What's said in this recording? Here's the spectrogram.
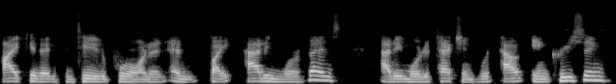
I can then continue to pour on it. And by adding more events, adding more detections without increasing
